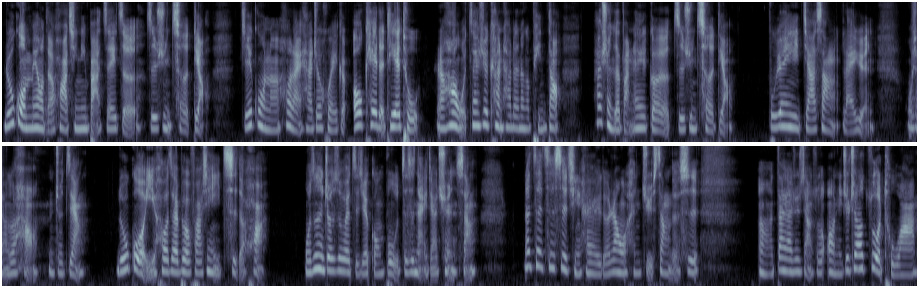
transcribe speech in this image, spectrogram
如果没有的话，请你把这一则资讯撤掉。”结果呢，后来他就回一个 OK 的贴图，然后我再去看他的那个频道，他选择把那个资讯撤掉，不愿意加上来源。我想说：“好，那就这样。如果以后再被我发现一次的话。”我真的就是会直接公布这是哪一家券商。那这次事情还有一个让我很沮丧的是，嗯，大家就讲说，哦，你就知道做图啊，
